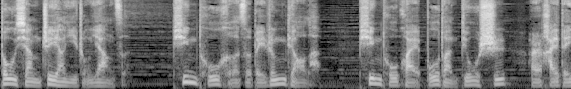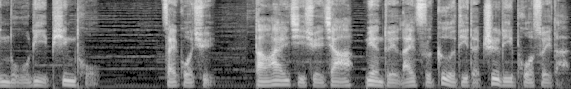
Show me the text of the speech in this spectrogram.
都像这样一种样子：拼图盒子被扔掉了，拼图块不断丢失，而还得努力拼图。在过去，当埃及学家面对来自各地的支离破碎的、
